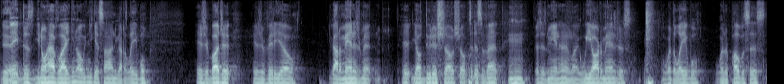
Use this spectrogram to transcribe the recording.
Yeah. Ain't just you don't have like you know when you get signed, you got a label. Here's your budget. Here's your video. You got a management. Here, yo, do this show. Show up to this event. Mm-hmm. It's just me and him. Like we are the managers. we're the label. We're the publicists.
